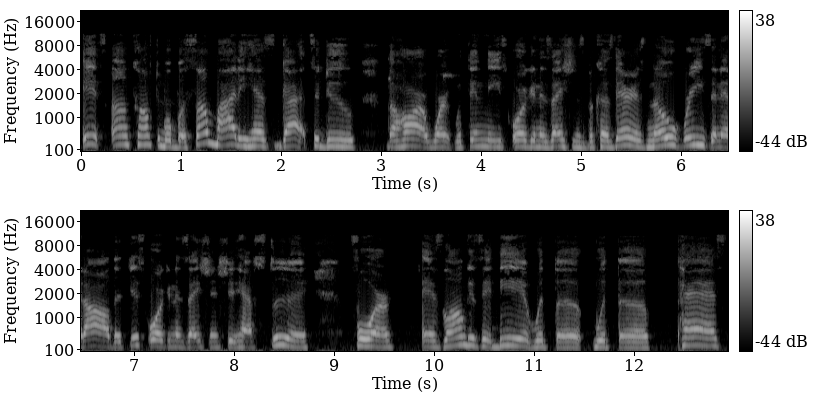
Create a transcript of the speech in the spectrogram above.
It's uncomfortable, but somebody has got to do the hard work within these organizations because there is no reason at all that this organization should have stood for as long as it did with the with the past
